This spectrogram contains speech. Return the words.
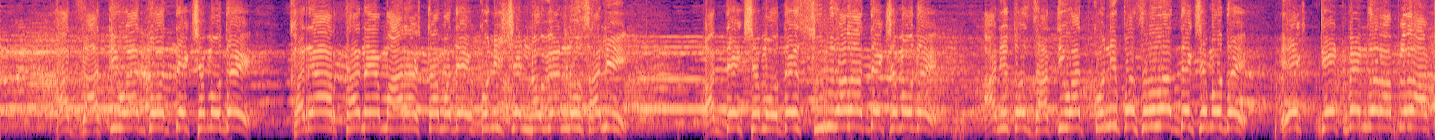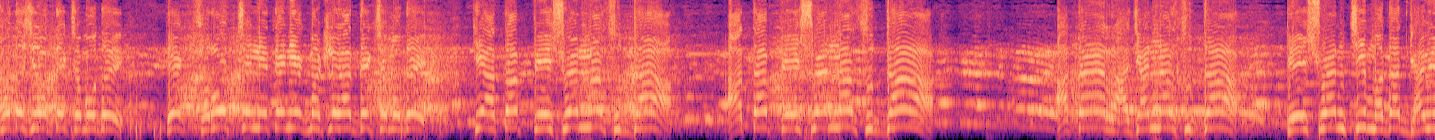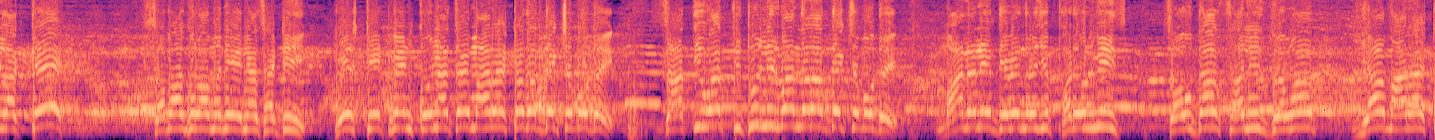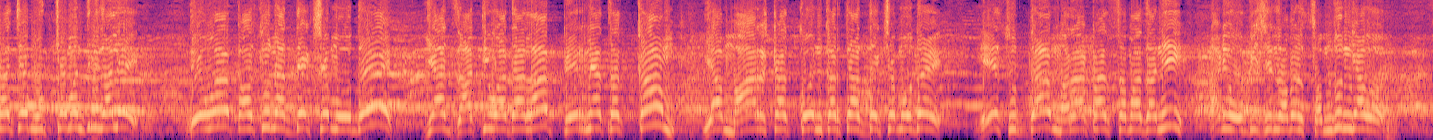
जातीवाद जो अध्यक्ष महोदय खऱ्या अर्थाने महाराष्ट्रामध्ये एकोणीसशे नव्याण्णव साली अध्यक्ष महोदय सुरू झाला अध्यक्ष महोदय. आणि तो जातीवाद कोणी पसरवला अध्यक्ष महोदय? एक स्टेटमेंट जर आपल्याला आठवत असेल अध्यक्ष महोदय ते एक सर्वोच्च नेत्यांनी एक म्हटलेलं अध्यक्ष महोदय की आता पेशव्यांना सुद्धा आता पेशव्यांना सुद्धा आता राजांना सुद्धा पेशव्यांची मदत घ्यावी लागते. सभागृहामध्ये येण्यासाठी हे स्टेटमेंट कोणाचं? आहे महाराष्ट्रात अध्यक्ष महोदय. जातीवाद तिथून निर्माण झाला अध्यक्ष महोदय. माननीय देवेंद्रजी फडणवीस चौदा साली जेव्हा या महाराष्ट्राचे मुख्यमंत्री झाले तेव्हापासून अध्यक्ष महोदय या जातीवादाला पेरण्याचं काम या महाराष्ट्रात कोण करते अध्यक्ष महोदय? हे सुद्धा मराठा समाजाने आणि ओबीसी समाजाने समजून घ्यावं.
